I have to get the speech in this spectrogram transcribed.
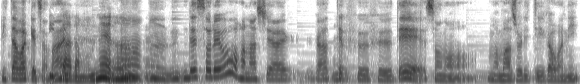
いたわけじゃない？だもんね。うん、うん、でそれを話し合いがあって、夫婦でその、まあ、マジョリティ側に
